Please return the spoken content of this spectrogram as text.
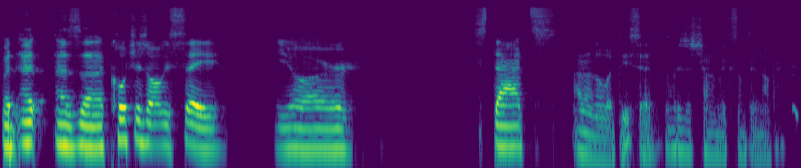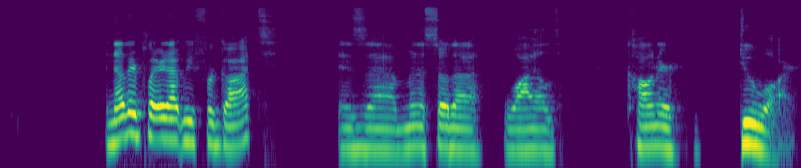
but as uh, coaches always say, your stats. I don't know what they said. I was just trying to make something up. Another player that we forgot is uh, Minnesota Wild Connor Dewar.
